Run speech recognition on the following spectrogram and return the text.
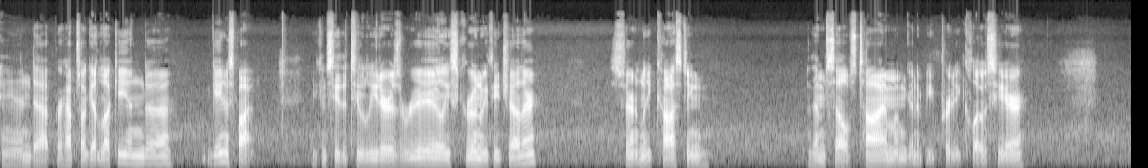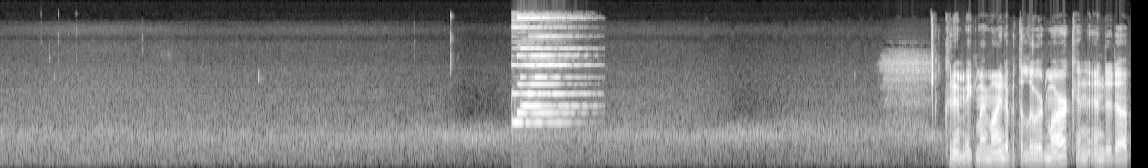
and uh, perhaps I'll get lucky and uh, gain a spot. You can see the two leaders really screwing with each other, certainly costing themselves time. I'm going to be pretty close here. couldn't make my mind up at the leeward mark and ended up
